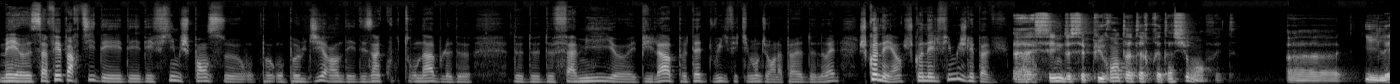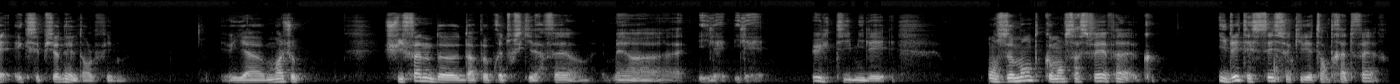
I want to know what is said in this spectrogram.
Mais euh, ça fait partie des, des, films, je pense, euh, on, peut, on peut le dire, hein, des, incontournables de, de, de, famille. euh, et puis là, peut-être, oui, effectivement, durant la période de Noël. Je connais, hein, je connais le film, mais je ne l'ai pas vu. Euh, C'est une de ses plus grandes interprétations, en fait. Euh, il est exceptionnel dans le film. Il y a, moi, je, suis fan d'à peu près tout ce qu'il a fait, hein. mais euh, il, est, il est ultime. Il est, on se demande comment ça se fait. Il détestait ce qu'il est en train de faire.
